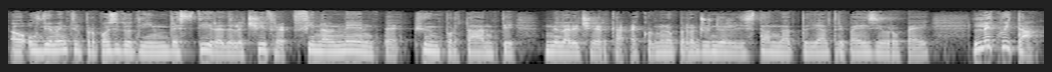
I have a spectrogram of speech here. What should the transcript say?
ovviamente il proposito di investire delle cifre finalmente più importanti nella ricerca, ecco almeno per raggiungere gli standard degli altri paesi europei. L'equità,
